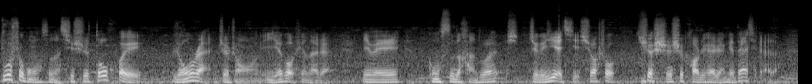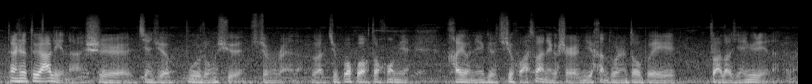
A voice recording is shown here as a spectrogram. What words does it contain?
多数公司呢，其实都会容忍这种野狗性的人，因为公司的很多这个业绩销售确实是靠这些人给带起来的。但是对阿里呢，是坚决不容许这种人的，对吧？就包括到后面还有那个聚划算那个事儿，也很多人都被抓到监狱里了，对吧？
